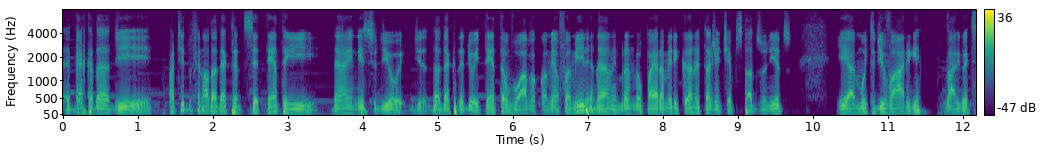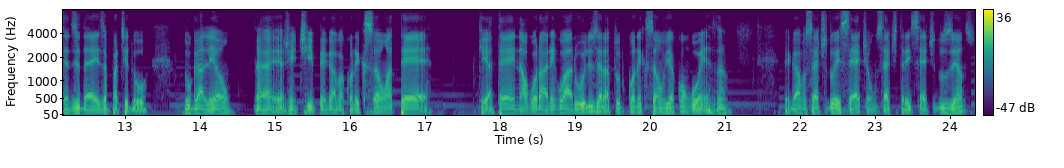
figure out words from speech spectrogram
é década de. Partir do final da década de 70 e né, início de, de, da década de 80, eu voava com a minha família, né? Lembrando, meu pai era americano, então a gente ia para os Estados Unidos. E é muito de Varg, Varg 810, a partir do, do Galeão, né? E a gente pegava a conexão até. que até inaugurar em Guarulhos era tudo conexão via Congonhas, né? Pegava o 727 ou um 737-200,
